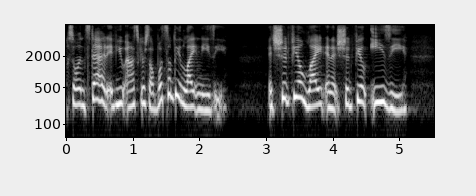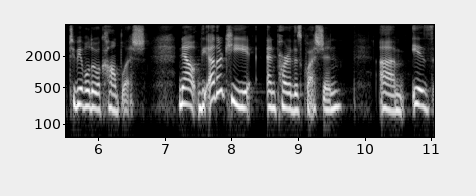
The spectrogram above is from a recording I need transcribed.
So instead, if you ask yourself, what's something light and easy? It should feel light and it should feel easy to be able to accomplish. Now, the other key and part of this question um, is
